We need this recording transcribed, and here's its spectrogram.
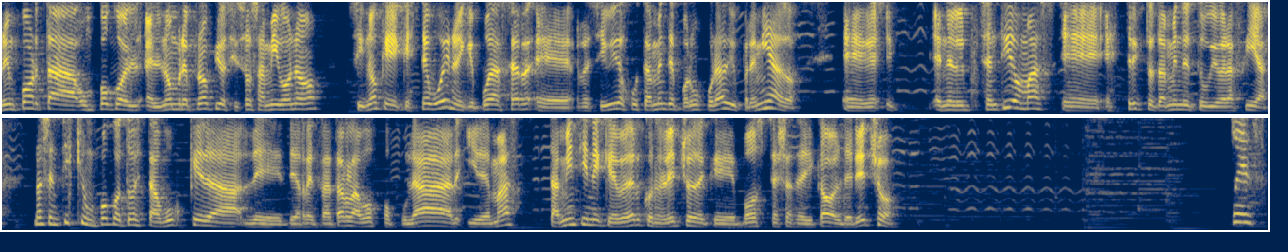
no importa un poco el, nombre propio, si sos amigo o no, sino que, esté bueno y que pueda ser eh, recibido justamente por un jurado y premiado. Eh, en el sentido más eh, estricto también de tu biografía, ¿no sentís que un poco toda esta búsqueda de, retratar la voz popular y demás también tiene que ver con el hecho de que vos te hayas dedicado al derecho? Pues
